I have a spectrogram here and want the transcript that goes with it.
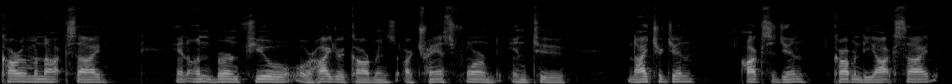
carbon monoxide, and unburned fuel or hydrocarbons are transformed into nitrogen, oxygen, carbon dioxide,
